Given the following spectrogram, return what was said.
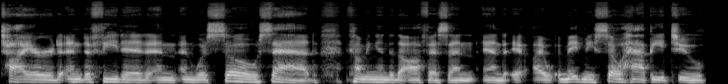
tired and defeated and and was so sad coming into the office and and it, I, it made me so happy to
